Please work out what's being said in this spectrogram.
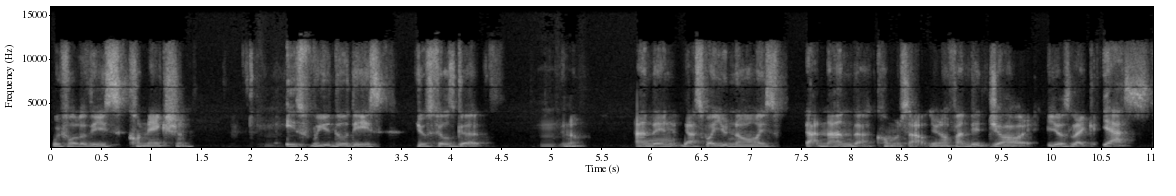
We follow this connection. Mm. If we do this, just feels good, mm-hmm. you know. And then that's why you know is that ananda comes out, you know, find the joy. You're just like, yes,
